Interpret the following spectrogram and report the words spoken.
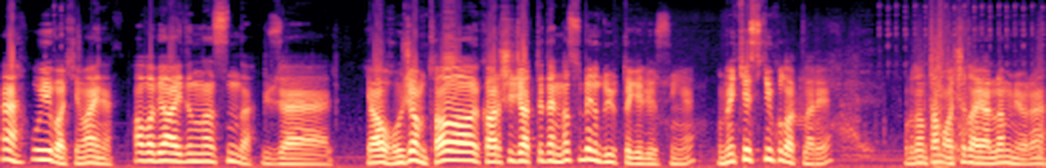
Heh uyu bakayım aynen. Hava bir aydınlansın da. Güzel. Ya hocam ta karşı caddeden nasıl beni duyup da geliyorsun ya? Bu ne keskin kulaklar ya. Buradan tam açı da ayarlanmıyor ha.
